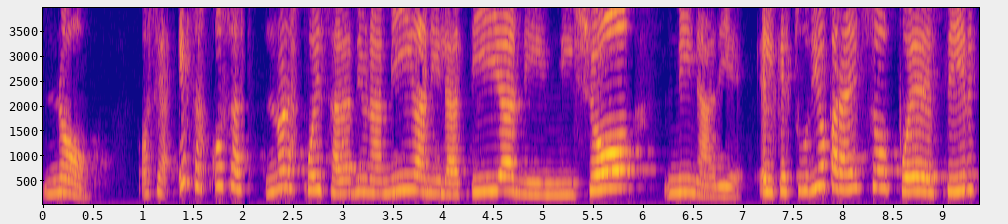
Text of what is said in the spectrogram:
no. O sea, esas cosas no las puede saber ni una amiga, ni la tía, ni, ni yo, ni nadie. El que estudió para eso puede decir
